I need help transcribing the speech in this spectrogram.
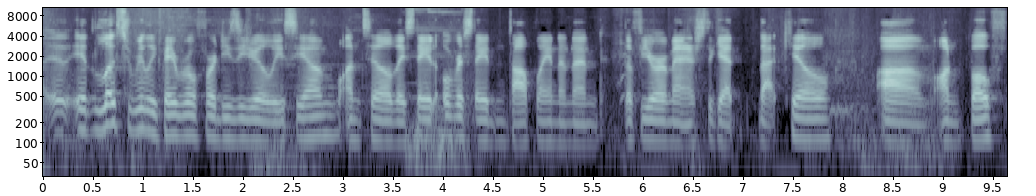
it, it looks really favorable for DZG Elysium until they stayed overstayed in top lane, and then the Fiora managed to get that kill um, on both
